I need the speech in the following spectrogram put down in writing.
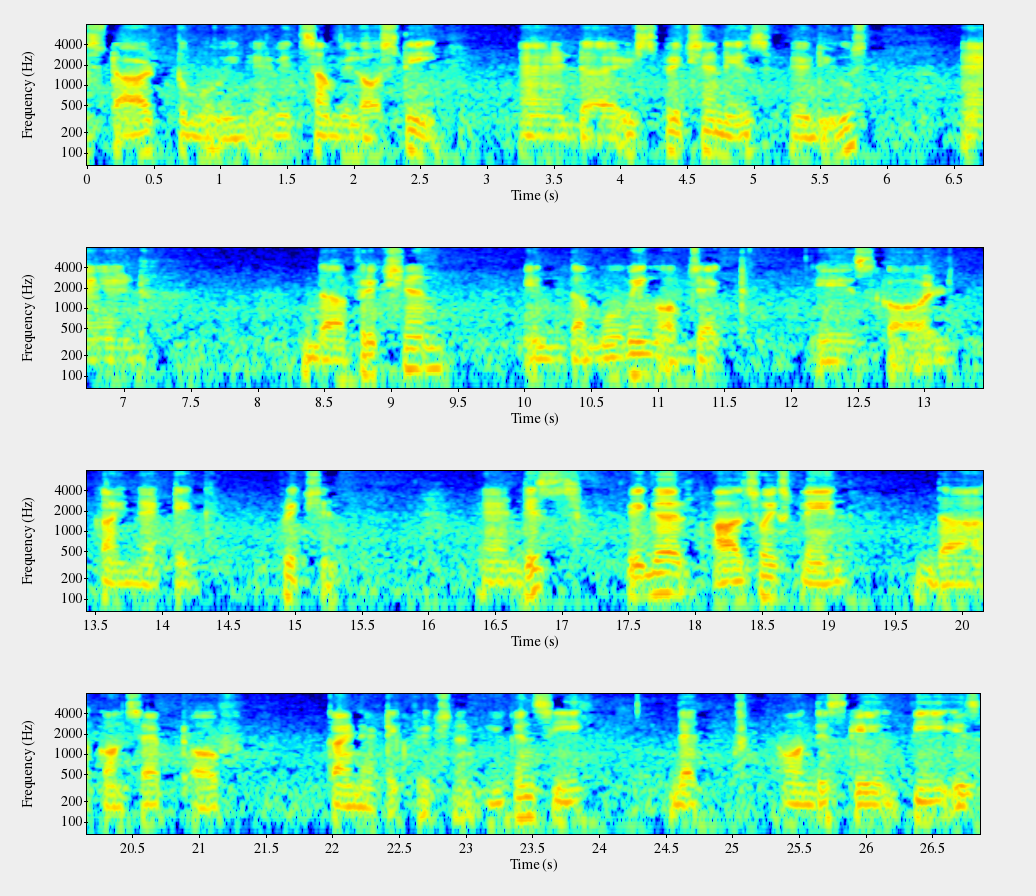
start to moving with some velocity and uh, its friction is reduced and the friction in the moving object is called kinetic friction. And this figure also explain the concept of kinetic friction. You can see that on this scale P is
